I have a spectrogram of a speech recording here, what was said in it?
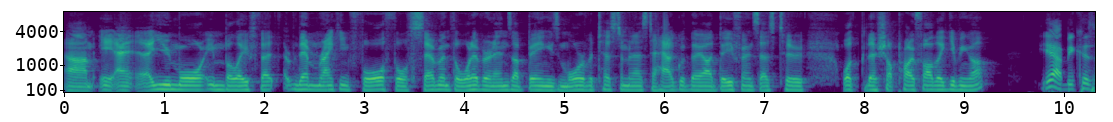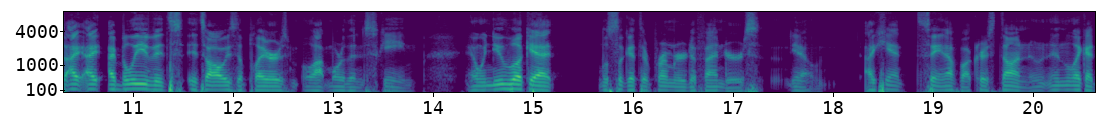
um, are you more in belief that them ranking fourth or seventh or whatever it ends up being is more of a testament as to how good they are defense as to what their shot profile they're giving up? Yeah, because I, I, I believe it's it's always the players a lot more than scheme. And when you look at let's look at their perimeter defenders, you know, I can't say enough about Kris Dunn. In like a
